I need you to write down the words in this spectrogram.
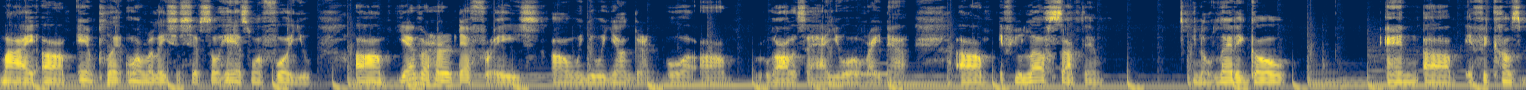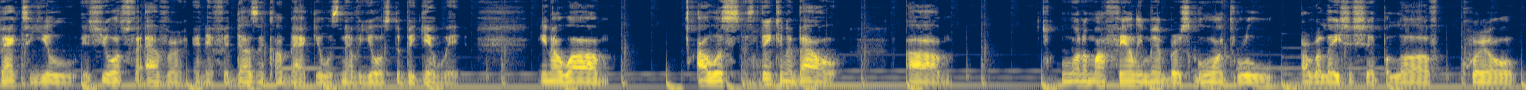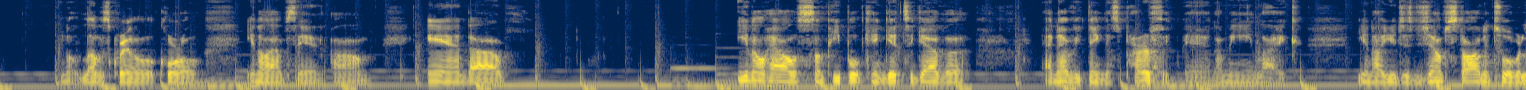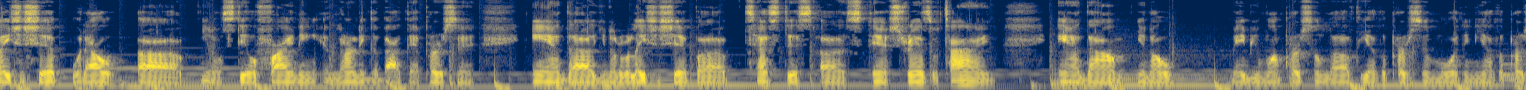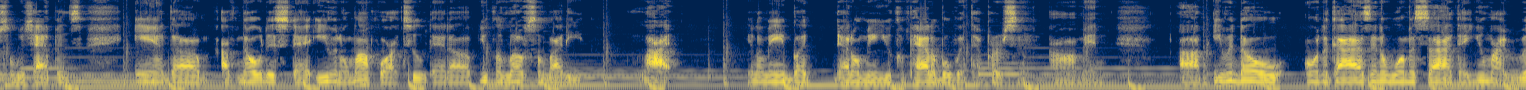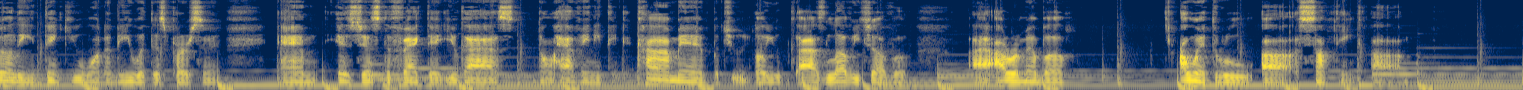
my um, input on relationships. So here's one for you. Um, you ever heard that phrase um, when you were younger, or um, regardless of how you are right now? Um, if you love something, you know, let it go. And uh, if it comes back to you, it's yours forever. And if it doesn't come back, it was never yours to begin with. You know, um, I was thinking about um, one of my family members going through a relationship, a love quarrel, you know, love is quarrel, quarrel, you know what I'm saying? Um, and, uh, you know how some people can get together and everything is perfect, man. I mean, like, you know, you just jump start into a relationship without, uh, you know, still finding and learning about that person and uh, you know the relationship uh, tests this uh, st- strands of time, and um, you know maybe one person loved the other person more than the other person, which happens. And um, I've noticed that even on my part too, that uh, you can love somebody lot, you know what I mean, but that don't mean you're compatible with that person. Um, and uh, even though on the guys and the woman's side that you might really think you want to be with this person and it's just the fact that you guys don't have anything in common, but you, know you guys love each other. I, I remember I went through uh, something um,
